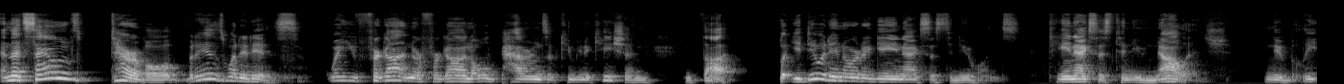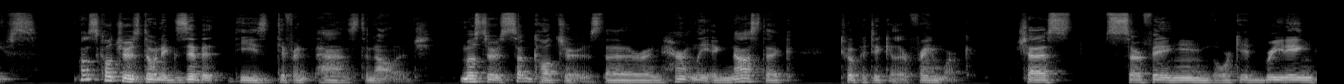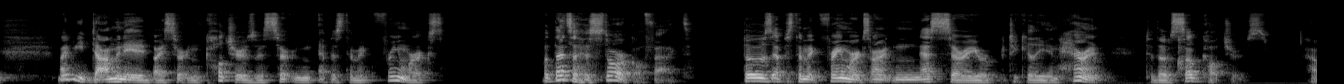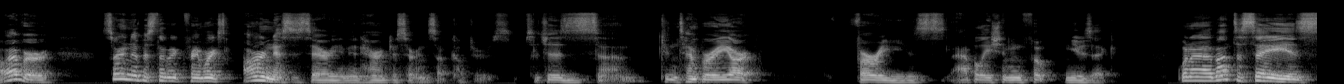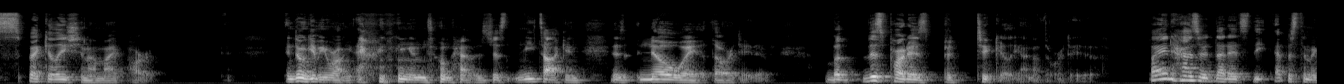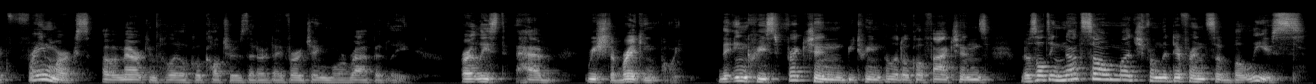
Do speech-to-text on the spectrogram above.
And that sounds terrible, but it is what it is, where you've forgotten or forgone old patterns of communication and thought, but you do it in order to gain access to new ones, to gain access to new knowledge, new beliefs. Most cultures don't exhibit these different paths to knowledge. Most are subcultures that are inherently agnostic to a particular framework. Chess, surfing, orchid breeding might be dominated by certain cultures with certain epistemic frameworks, but that's a historical fact. Those epistemic frameworks aren't necessary or particularly inherent to those subcultures. However, Certain epistemic frameworks are necessary and inherent to certain subcultures, such as um, contemporary art, furries, Appalachian folk music. What I'm about to say is speculation on my part. And don't get me wrong, everything until now is just me talking is no way authoritative. But this part is particularly unauthoritative. I'd hazard that it's the epistemic frameworks of American political cultures that are diverging more rapidly or at least have reached a breaking point. The increased friction between political factions resulting not so much from the difference of beliefs,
